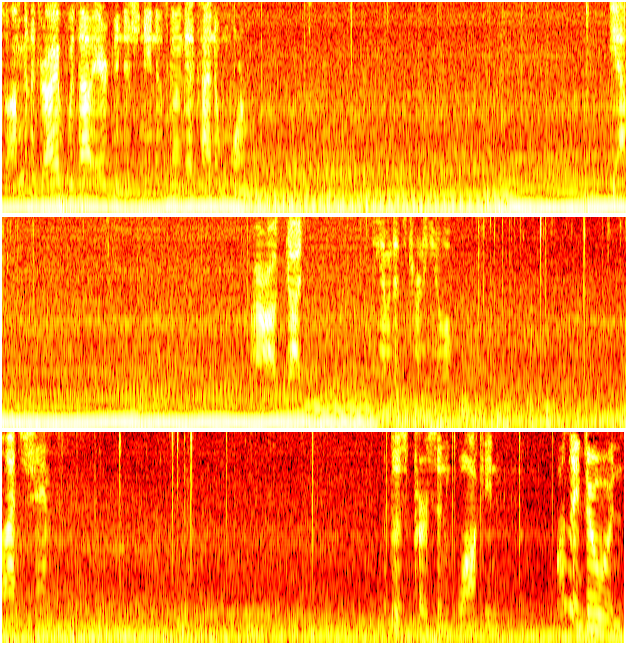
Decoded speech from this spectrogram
So I'm gonna drive without air conditioning. It's gonna get kind of warm. Yeah. Ah, god damn it, it's turning yellow. Well, that's a shame. Look at this person walking. What are they doing?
